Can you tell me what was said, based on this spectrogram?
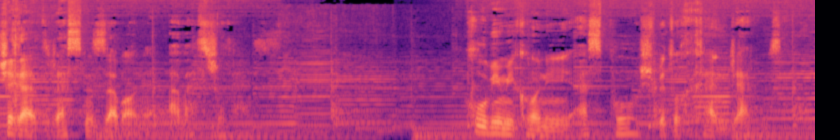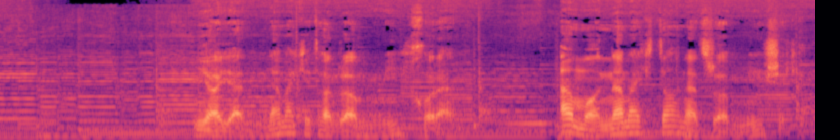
چقدر رسم زبان عوض شده است. خوبی می‌کنی از پشت به تو خنجر می‌زنم. میآیند نمکتان را می‌خورند اما نمکدانت را میشکنند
